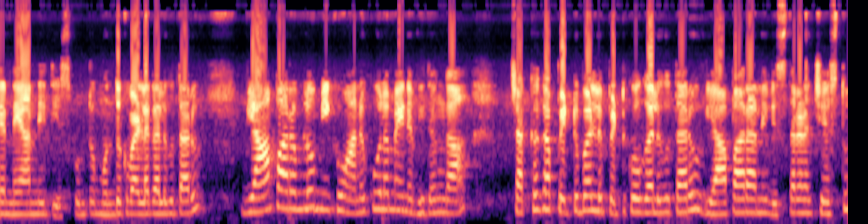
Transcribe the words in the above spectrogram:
నిర్ణయాన్ని తీసుకుంటూ ముందుకు వెళ్ళగలుగుతారు. వ్యాపారంలో మీకు అనుకూలమైన విధంగా చక్కగా పెట్టుబడులు పెట్టుకోగలుగుతారు. వ్యాపారాన్ని విస్తరణ చేస్తూ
